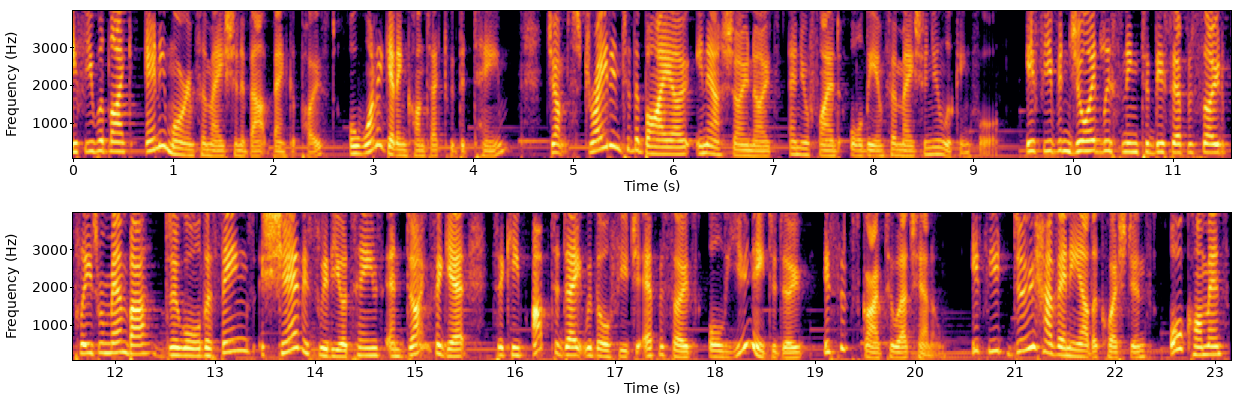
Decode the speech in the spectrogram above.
If you would like any more information about Bank at Post or want to get in contact with the team, jump straight into the bio in our show notes and you'll find all the information you're looking for. If you've enjoyed listening to this episode, please remember do all the things, share this with your teams, and don't forget to keep up to date with all future episodes. All you need to do is subscribe to our channel. If you do have any other questions or comments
